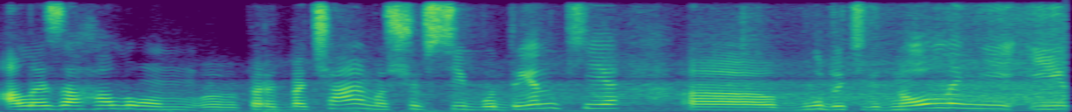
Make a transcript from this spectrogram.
Але загалом е, передбачаємо, що всі будинки е, будуть відновлені і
